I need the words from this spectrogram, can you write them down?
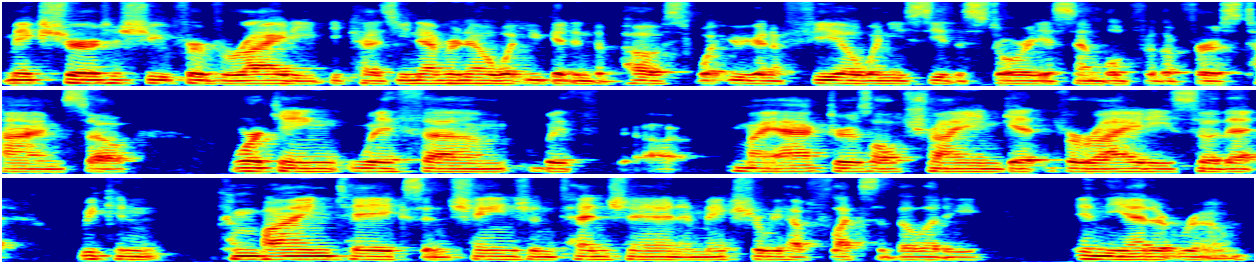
make sure to shoot for variety because you never know what you get into post, what you're going to feel when you see the story assembled for the first time. So, working with um, with uh, my actors, I'll try and get variety so that we can combine takes and change intention and make sure we have flexibility in the edit room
